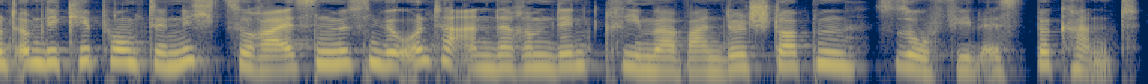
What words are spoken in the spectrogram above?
Und um die Kipppunkte nicht zu reißen, müssen wir unter anderem den Klimawandel stoppen. So viel ist bekannt.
